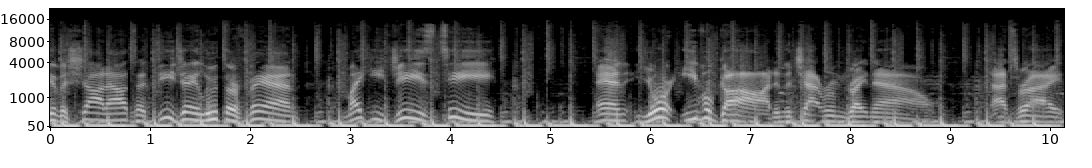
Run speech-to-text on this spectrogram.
Give a shout out to DJ Luther fan, Mikey G's T, and your evil god in the chat rooms right now. That's right.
